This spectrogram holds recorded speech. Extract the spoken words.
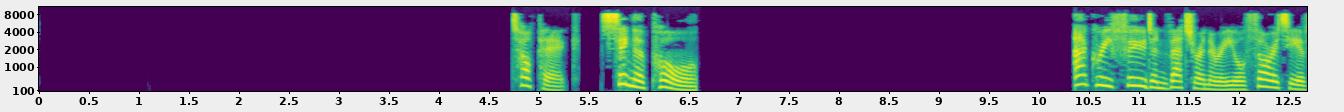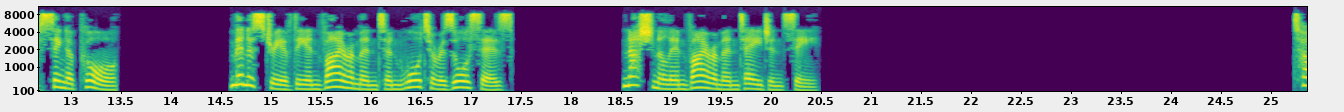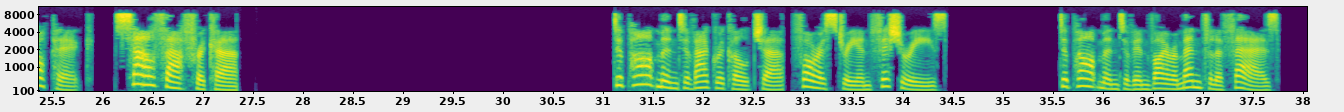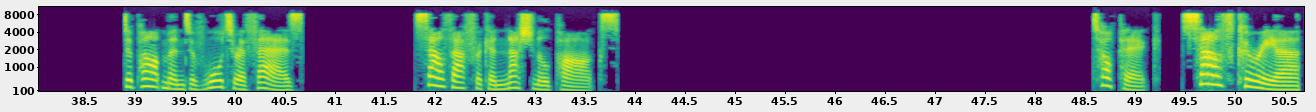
Singapore. Agri-Food and Veterinary Authority of Singapore. Ministry of the Environment and Water Resources. National Environment Agency South Africa. Department of Agriculture, Forestry and Fisheries. Department of Environmental Affairs. Department of Water Affairs. South African National Parks. South Korea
